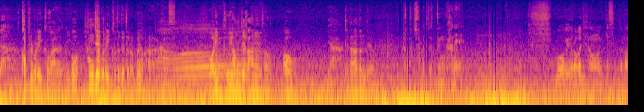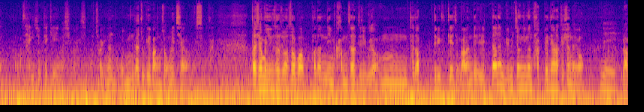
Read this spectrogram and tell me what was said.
야, 커플 breaker가 아니고 형제 breaker도 되더라고요. 아, 그렇습니다. 아. 어린 두 형제가 하면서 어우, 야, 대단하던데요. 그렇죠. 어쨌든 간에 음, 뭐 여러 가지 상황은 있겠습니다만 어, 사이좋게 게임하시기 바라겠습니다. 저희는 온 가족의 방송을 지향하고 있습니다. 다시 한번 윤서주원 서원바다님 감사드리고요. 음, 대답 드릴 게 좀 많은데 일단은 뮤밀장님은 답변이 하나 되셨나요? 네. 라,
